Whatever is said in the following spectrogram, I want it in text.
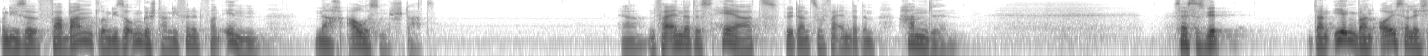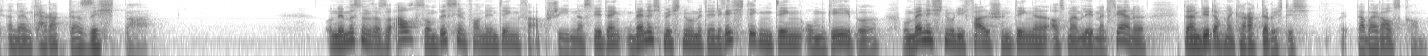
Und diese Verwandlung, diese Umgestaltung, die findet von innen nach außen statt. Ja, ein verändertes Herz führt dann zu verändertem Handeln. Das heißt, es wird dann irgendwann äußerlich an deinem Charakter sichtbar. Und wir müssen uns also auch so ein bisschen von den Dingen verabschieden, dass wir denken, wenn ich mich nur mit den richtigen Dingen umgebe und wenn ich nur die falschen Dinge aus meinem Leben entferne, dann wird auch mein Charakter richtig dabei rauskommen.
